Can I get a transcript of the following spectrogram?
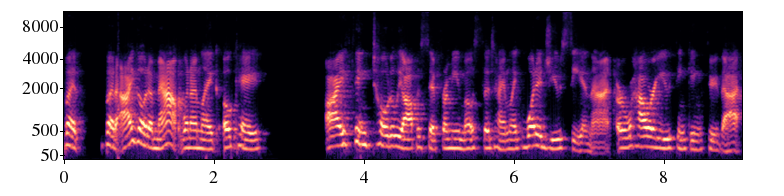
but but I go to Matt when I'm like, okay, I think totally opposite from you most of the time. Like, what did you see in that, or how are you thinking through that?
